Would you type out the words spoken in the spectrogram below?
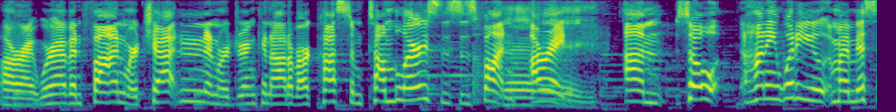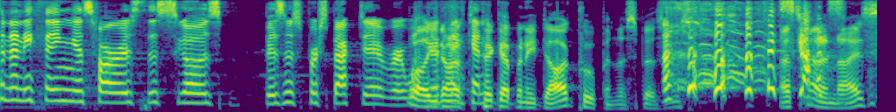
All right, we're having fun. We're chatting and we're drinking out of our custom tumblers. This is fun. All right. Um, so, honey, what do you? Am I missing anything as far as this goes, business perspective, or what Well, you're don't have to pick up any dog poop in this business. That's kind of nice.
